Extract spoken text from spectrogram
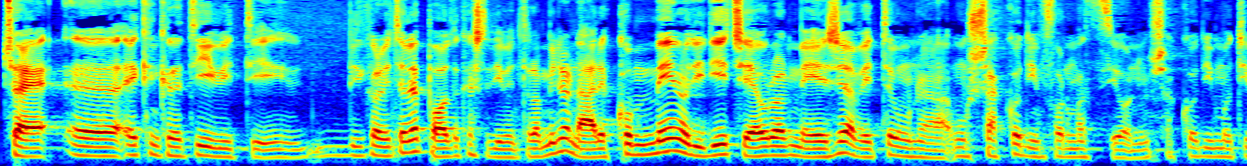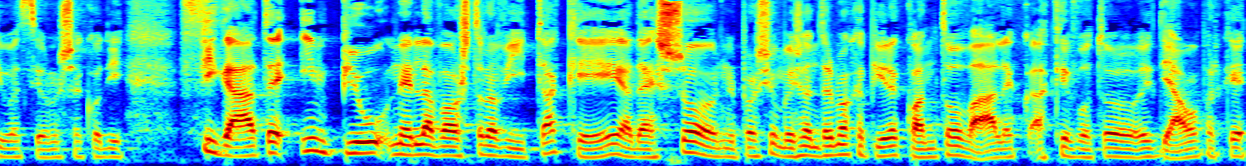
cioè eh, Creativity, Bitcoin Italia Podcast diventerà milionario, con meno di 10 euro al mese avete una, un sacco di informazioni, un sacco di motivazioni, un sacco di figate in più nella vostra vita che adesso nel prossimo mese andremo a capire quanto vale, a che voto diamo perché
